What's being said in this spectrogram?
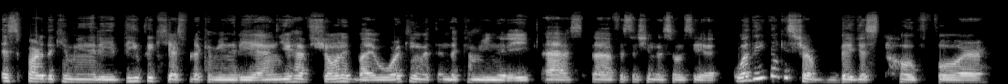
is part of the community, deeply cares for the community, and you have shown it by working within the community as a physician associate, what do you think is your biggest hope for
